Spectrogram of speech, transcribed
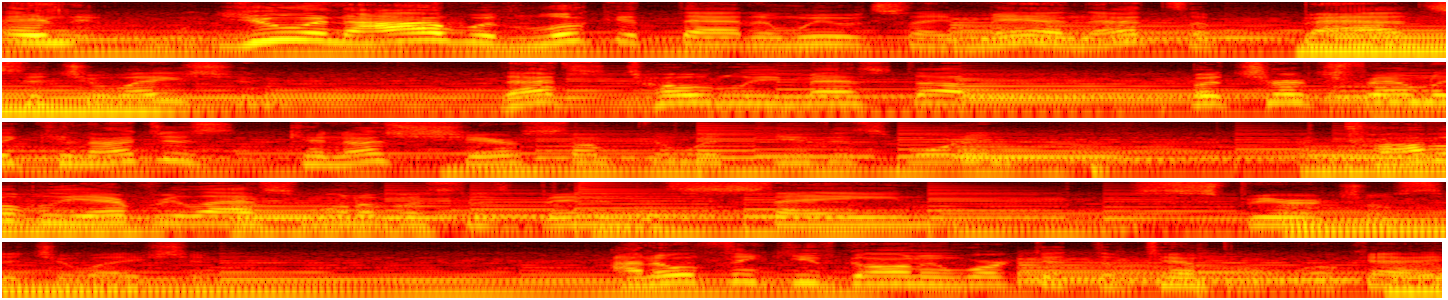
And you and I would look at that and we would say, man, that's a bad situation. That's totally messed up. But church family, can I just can I share something with you this morning? Probably every last one of us has been in the same spiritual situation. I don't think you've gone and worked at the temple, okay?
